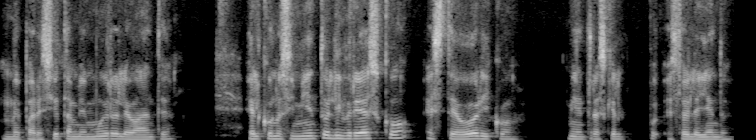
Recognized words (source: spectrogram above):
me pareció también muy relevante, el conocimiento libresco es teórico, mientras que el, estoy leyendo,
